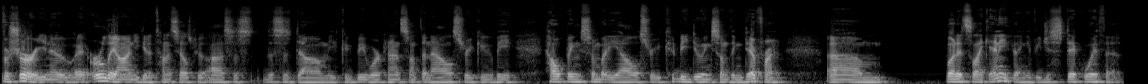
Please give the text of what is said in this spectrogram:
for sure, you know, early on, you get a ton of salespeople. Oh, this is this is dumb. You could be working on something else, or you could be helping somebody else, or you could be doing something different. Um, but it's like anything. If you just stick with it,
